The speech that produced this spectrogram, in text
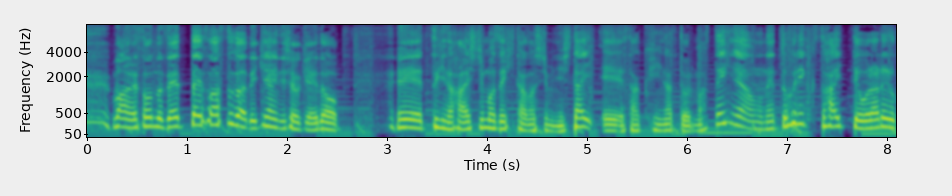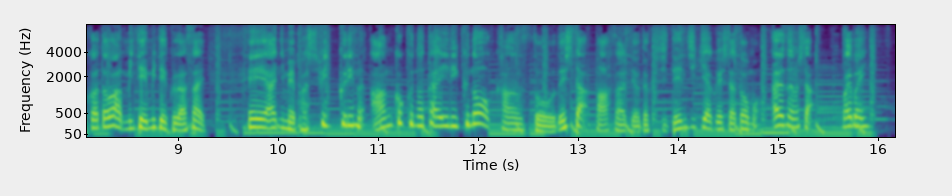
まあね、そんな絶対そんなすぐはできないんでしょうけれど、えー次の配信もぜひ楽しみにしたい、えー作品になっております。ぜひね、あの、ネットフリックス入っておられる方は見てみてください。えーアニメパシフィックリム暗黒の大陸の感想でした。パーソナリティ私、電磁気役でした。どうもありがとうございました。バイバイ。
